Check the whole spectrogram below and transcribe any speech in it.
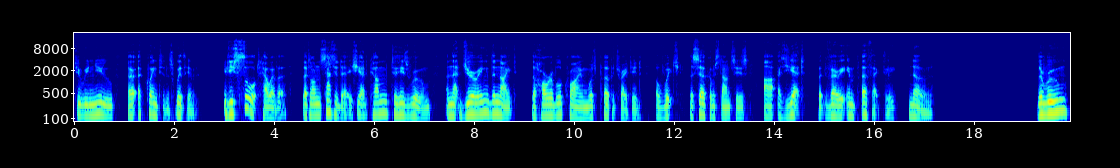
to renew her acquaintance with him. It is thought, however, that on Saturday she had come to his room, and that during the night the horrible crime was perpetrated, of which the circumstances are as yet but very imperfectly known. The room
